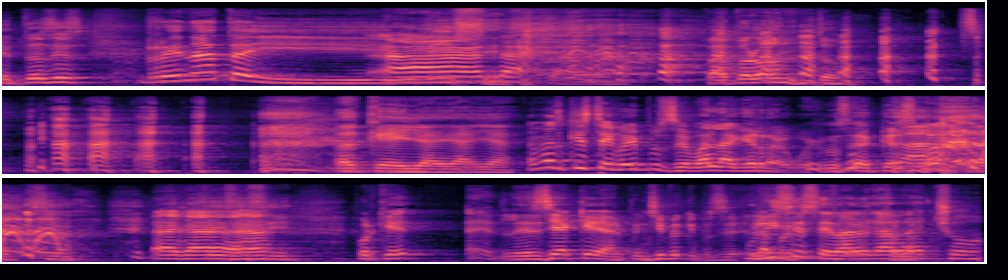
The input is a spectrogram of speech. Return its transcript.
Entonces, Renata y Ah, Ulises. Para pronto. ok, ya, ya, ya. nada más que este güey pues se va a la guerra, güey. O sea, casual. Ah, Ajá, Sí, sí, ajá. sí. Porque eh, les decía que al principio que pues... Ulises se va al gabacho.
